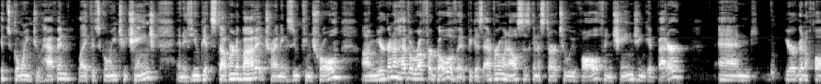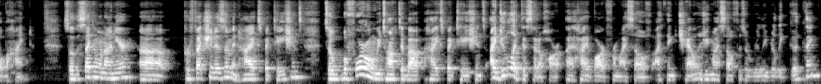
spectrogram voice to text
It's going to happen. Life is going to change. And if you get stubborn about it, try and exude control, um, you're going to have a rougher go of it because everyone else is going to start to evolve and change and get better. And you're going to fall behind. So the second one on here, uh, perfectionism and high expectations. So before when we talked about high expectations, I do like to set a, a, high bar for myself. I think challenging myself is a really, really good thing.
